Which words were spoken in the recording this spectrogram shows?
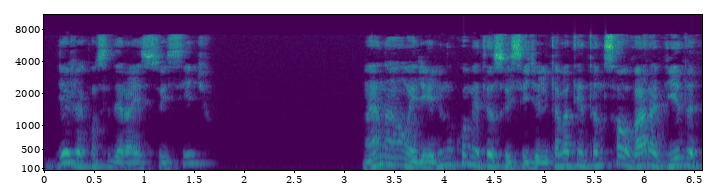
Deus vai considerar isso suicídio? Não é não, ele, ele não cometeu suicídio, ele estava tentando salvar a vida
